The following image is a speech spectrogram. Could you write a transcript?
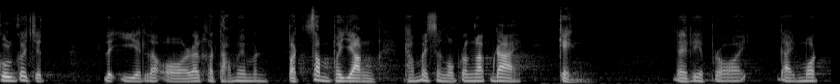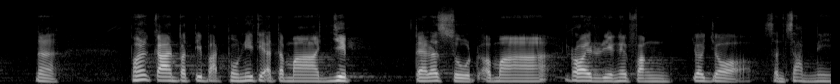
คุณก็จะละเอียดละออแล้วก็ทำให้มันปัดซ้ำพยังทำให้สงบระงับได้ เก่ง ได้เรียบร้อย ได้หมดนะเพราะการปฏิบัติพวกนี้ที่อาตมาหยิบ แต่ละสูตรเอามาร้อยเรียงให้ฟังย่อๆ สั้น ๆ นี้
